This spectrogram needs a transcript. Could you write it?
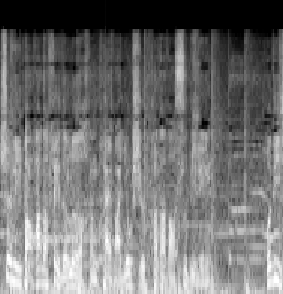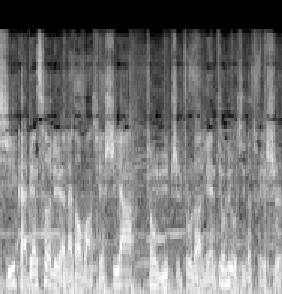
顺利保发的费德勒很快把优势扩大到四比零。博蒂奇改变策略来到网前施压，终于止住了连丢六局的颓势。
